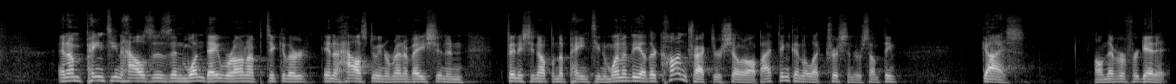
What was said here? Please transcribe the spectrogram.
and I'm painting houses, and one day we're on a particular, in a house doing a renovation, and finishing up on the painting, and one of the other contractors showed up, I think an electrician or something. Guys, I'll never forget it.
